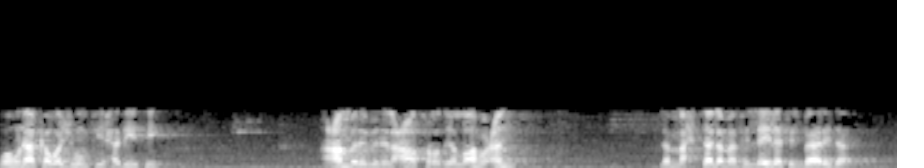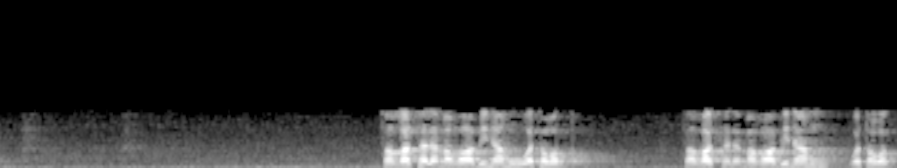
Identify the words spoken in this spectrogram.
وهناك وجه في حديث عمرو بن العاص رضي الله عنه لما احتلم في الليلة الباردة فغسل مغابنه وتوضأ. فغسل مغابنه وتوضأ.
